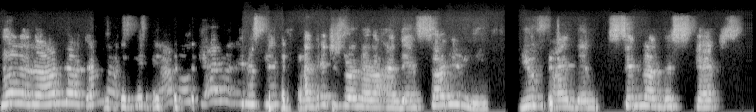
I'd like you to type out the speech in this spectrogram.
No, no, no, I'm not. I'm not. I'm okay. I don't need to sleep. And they just run around, and then suddenly you find them sitting on the steps.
